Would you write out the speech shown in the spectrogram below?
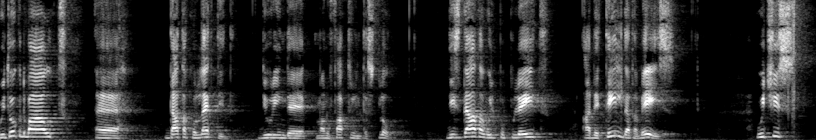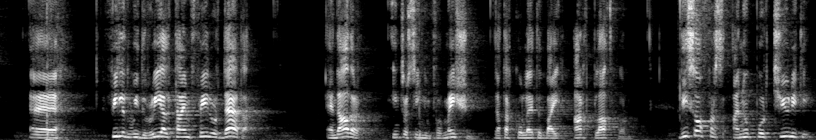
We talked about uh, data collected during the manufacturing test flow. This data will populate a detailed database, which is uh, filled with real-time failure data and other interesting information that are collected by ART platform. This offers an opportunity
